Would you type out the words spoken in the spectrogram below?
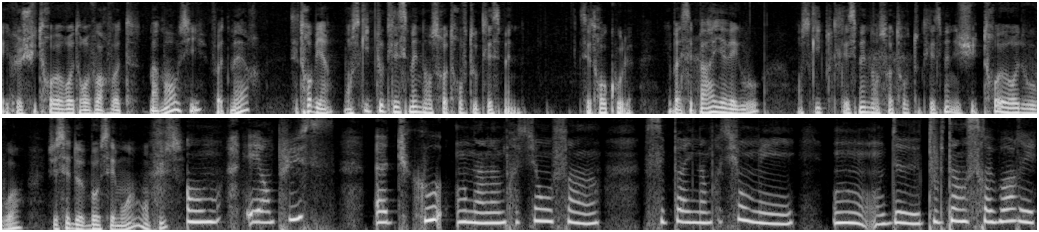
et que je suis trop heureux de revoir votre maman aussi, votre mère. C'est trop bien. On se quitte toutes les semaines, on se retrouve toutes les semaines. C'est trop cool. Et ben c'est pareil avec vous. On se quitte toutes les semaines, on se retrouve toutes les semaines et je suis trop heureux de vous voir. J'essaie de bosser moins en plus. On- Et en plus, euh, du coup, on a l'impression, enfin, c'est pas une impression, mais on, de tout le temps se revoir et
